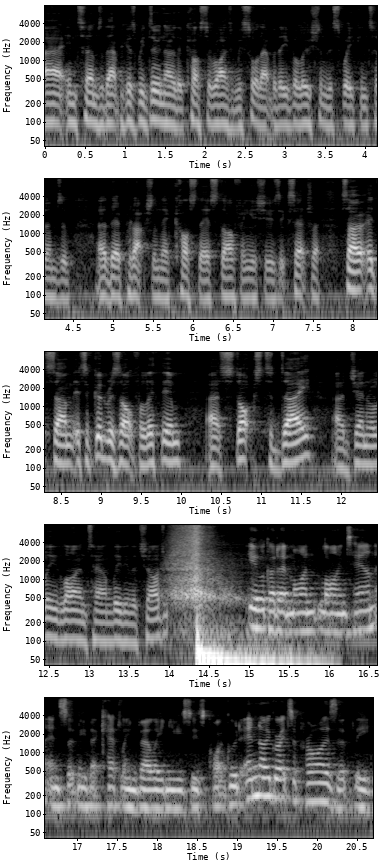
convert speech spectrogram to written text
uh, in terms of that because we do know that costs are rising. We saw that with Evolution this week in terms of uh, their production, their cost, their staffing issues, etc. So it's um, it's a good result for lithium uh, stocks today. Generally, Liontown leading the charge. Yeah, look, I don't mind Liontown, and certainly that Kathleen Valley news is quite good. And no great surprise that the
